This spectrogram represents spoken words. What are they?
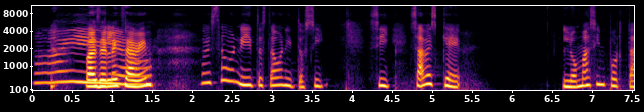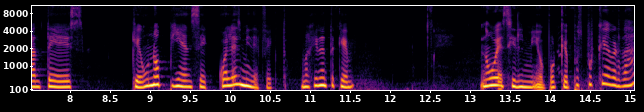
Ay, ¿Para hacer el no. examen? Está bonito, está bonito, sí. Sí, sabes que lo más importante es que uno piense cuál es mi defecto. Imagínate que no voy a decir el mío, porque pues porque, ¿verdad?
